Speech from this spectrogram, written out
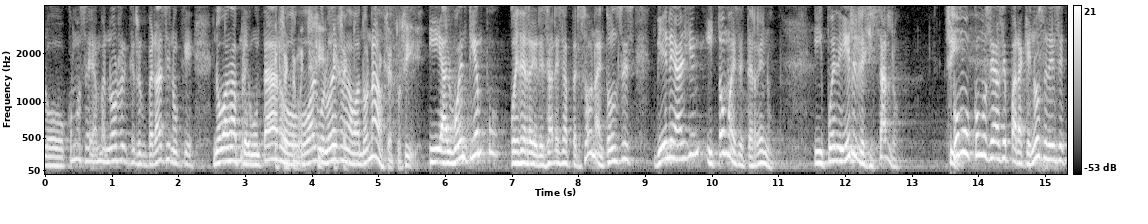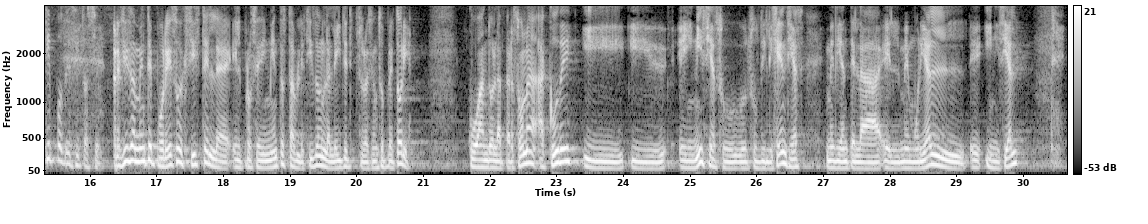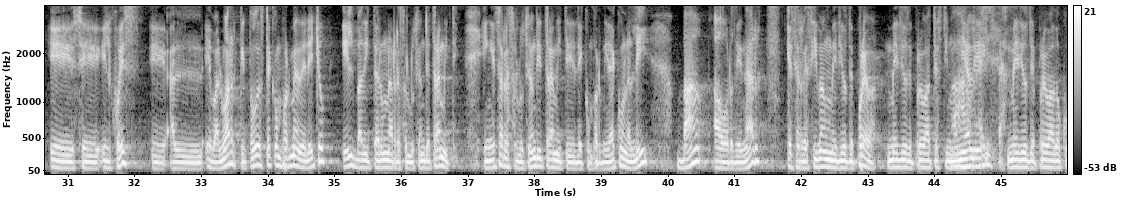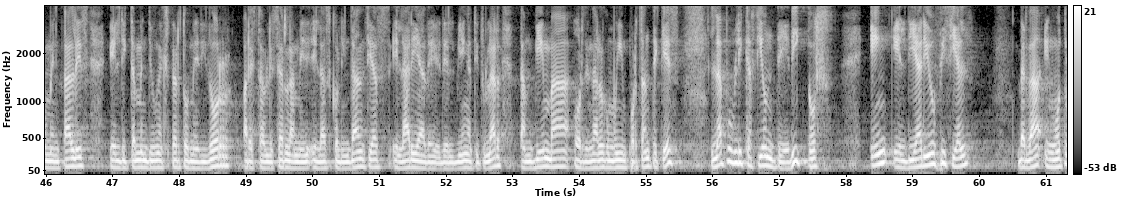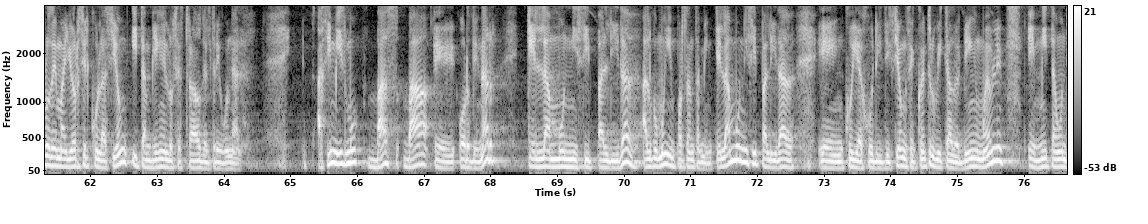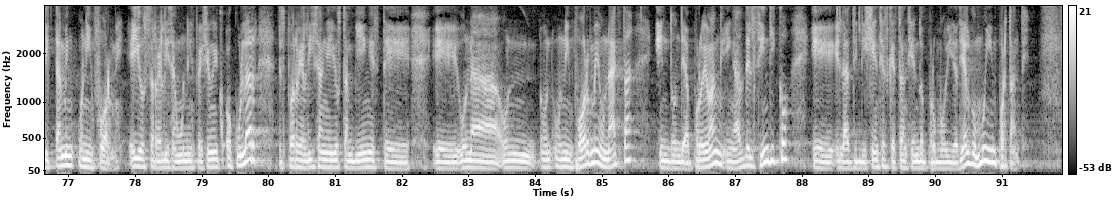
lo, ¿cómo se llama? No recuperar, sino que no van a preguntar o, algo lo dejan abandonado. Exacto, sí. Y al buen tiempo puede regresar esa persona. Entonces viene alguien y toma ese terreno y puede ir y registrarlo. ¿Cómo, ¿Cómo, se hace para que no se dé ese tipo de situación? Precisamente por eso existe el procedimiento establecido en la ley de titulación supletoria cuando la persona acude y, e inicia sus diligencias mediante el memorial eh, inicial, eh, el juez, eh, al evaluar que todo esté conforme a derecho, él va a dictar una resolución de trámite. En esa resolución de trámite de conformidad con la ley, va a ordenar que se reciban medios de prueba, medios de prueba testimoniales, ah, medios de prueba documentales, el dictamen de un experto medidor para establecer las colindancias, el área del bien a titular. También va a ordenar algo muy importante que es la publicación de edictos en el diario oficial ¿verdad? En otro de mayor circulación y también en los estrados del tribunal. Asimismo, vas, va a eh, ordenar que la municipalidad, algo muy importante también, que la municipalidad en cuya jurisdicción se encuentra ubicado el bien inmueble emita un dictamen, un informe. Ellos realizan una inspección ocular, después realizan ellos también este, eh, una, un, informe, un acta, en donde aprueban en haz del síndico eh, las diligencias que están siendo promovidas. Y algo muy importante,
